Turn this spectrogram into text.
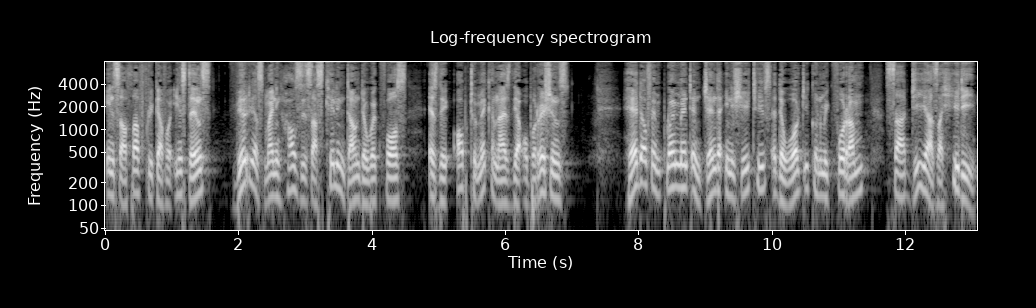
In South Africa, for instance, various mining houses are scaling down their workforce as they opt to mechanize their operations. Head of Employment and Gender Initiatives at the World Economic Forum, Saadia Zahidi,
